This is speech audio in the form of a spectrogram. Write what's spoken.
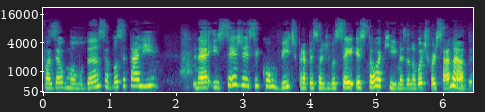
fazer alguma mudança, você tá ali, né? E seja esse convite para a pessoa de você, estou aqui, mas eu não vou te forçar nada.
